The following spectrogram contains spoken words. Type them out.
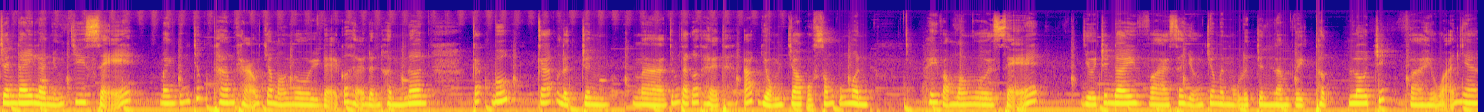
Trên đây là những chia sẻ mang tính chất tham khảo cho mọi người để có thể định hình nên các bước các lịch trình mà chúng ta có thể áp dụng cho cuộc sống của mình. Hy vọng mọi người sẽ dựa trên đây và xây dựng cho mình một lịch trình làm việc thật logic và hiệu quả nha.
